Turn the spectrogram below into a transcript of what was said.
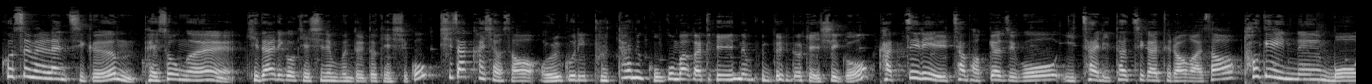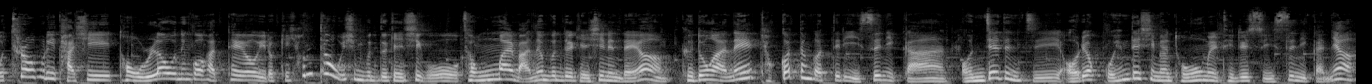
코스멜란 지금 배송을 기다리고 계시는 분들도 계시고 시작하셔서 얼굴이 불타는 고구마가 되어 있는 분들도 계시고 각질이 1차 벗겨지고 2차 리터치가 들어가서 턱에 있는 뭐 트러블이 다시 더 올라오는 것 같아요. 이렇게 현타 오신 분도 계시고 정말 많은 분들 계시는데요. 그동안에 겪었던 것들이 있으니까 언제든지 어렵고 힘드시면 도움을 드릴 수 있으니까요.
